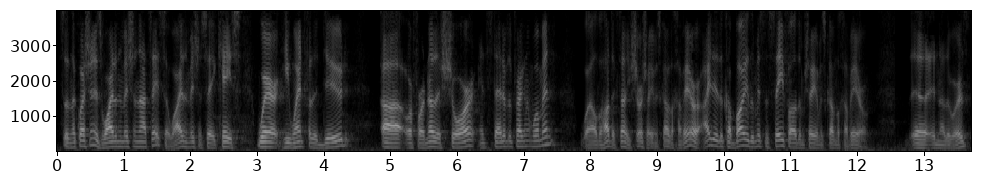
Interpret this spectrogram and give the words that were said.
So then the question is, why did the mission not say so? Why did the mission say a case where he went for the dude uh, or for another shore instead of the pregnant woman? Well, the hadaktani shor shayim iskav l'chavero. I did the kabbalah the misna seifa adam shayim iskav l'chavero. Uh, in other words,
